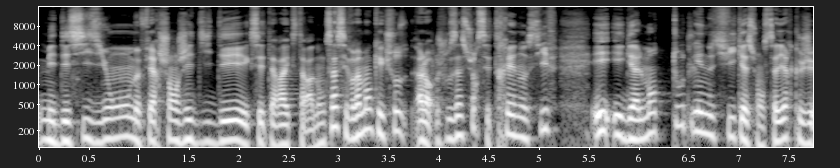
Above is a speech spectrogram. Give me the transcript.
mes, décisions, me faire changer d'idée, etc., etc. Donc ça c'est vraiment quelque chose, alors je vous assure c'est très nocif, et également toutes les notifications, c'est-à-dire que je,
